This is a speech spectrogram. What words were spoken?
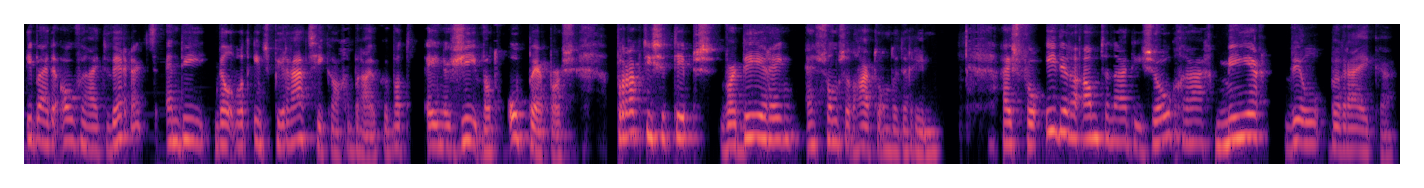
die bij de overheid werkt en die wel wat inspiratie kan gebruiken, wat energie, wat oppeppers, praktische tips, waardering en soms een hart onder de riem. Hij is voor iedere ambtenaar die zo graag meer wil bereiken.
